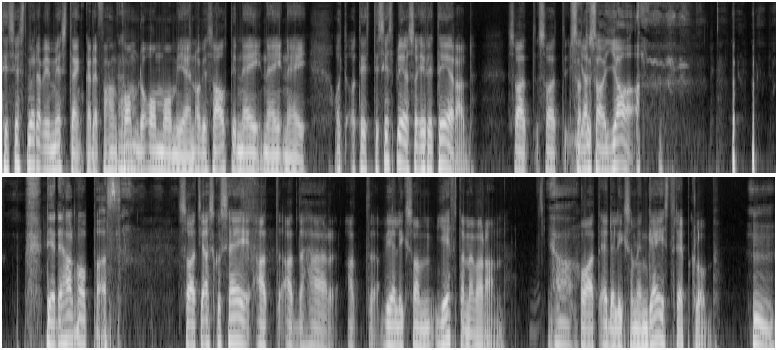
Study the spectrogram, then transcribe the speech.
till sist började vi misstänka det för han Ja. kom då om och om igen och vi sa alltid nej, nej, nej. Och, och till, till sist blev jag så irriterad. Så att, så att, Så att du sa ja. det är det han hoppas. så att jag skulle säga att, att det här att vi är liksom gifta med varann. Ja. Och att är det liksom en gay strippklubb. Mm.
